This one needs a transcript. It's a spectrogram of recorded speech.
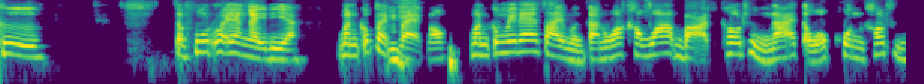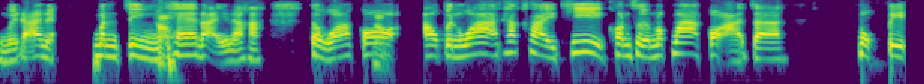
คือ จะพูดว่ายังไงดีอะมันก็แปลกๆเนาะ มันก็ไม่แน่ใจเหมือนกันว่าคำว่า Bard เข้าถึงได้ แต่ว่าคนเข้าถึงไม่ได้เนี่ย มันจริงแค่ไหนนะคะ แต่ว่าก็เอาเป็นว่าถ้าใครที่ concern มากๆ ก็อาจจะปกปิด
